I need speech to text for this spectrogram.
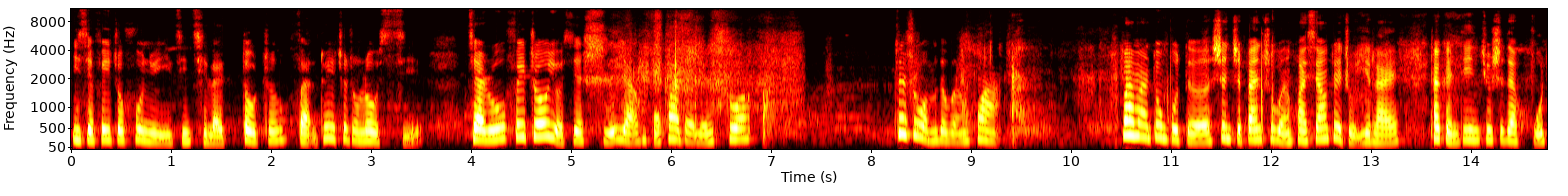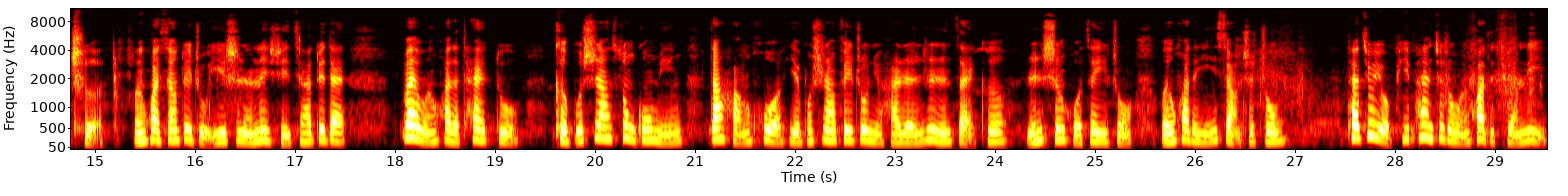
一些非洲妇女已经起来斗争，反对这种陋习。假如非洲有些食洋不化的人说：“这是我们的文化，万万动不得。”甚至搬出文化相对主义来，他肯定就是在胡扯。文化相对主义是人类学家对待外文化的态度，可不是让宋公明当行货，也不是让非洲女孩人任人宰割。人生活在一种文化的影响之中，他就有批判这种文化的权利。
